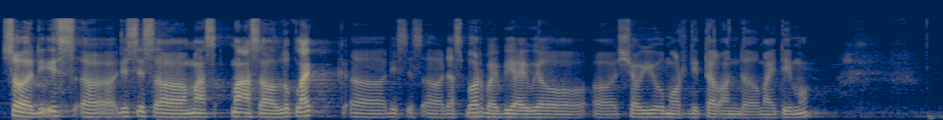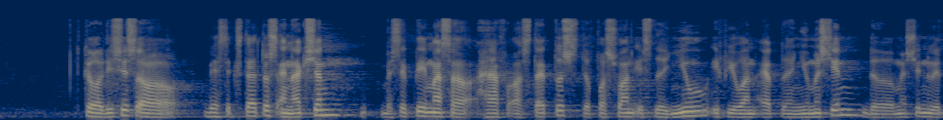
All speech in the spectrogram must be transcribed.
so this, uh, this is uh, MAAS uh, look like. Uh, this is a dashboard. Maybe I will uh, show you more detail on the, my demo. So this is a basic status and action. Basically, MAAS uh, have a status. The first one is the new. If you want add the new machine, the machine with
